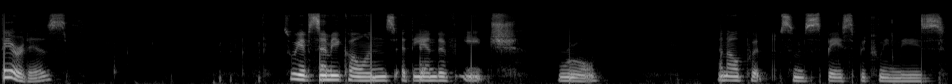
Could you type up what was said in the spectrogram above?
There it is. So we have semicolons at the end of each rule. And I'll put some space between these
